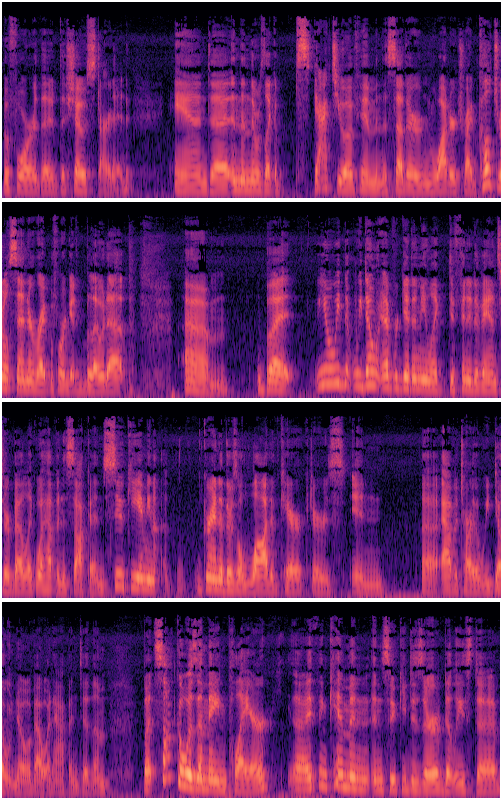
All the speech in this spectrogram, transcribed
before the the show started, and uh, and then there was like a statue of him in the Southern Water Tribe Cultural Center right before it get blowed up. Um, but you know, we we don't ever get any like definitive answer about like what happened to Sokka and Suki. I mean, uh, granted, there's a lot of characters in uh, Avatar that we don't know about what happened to them. But Sokka was a main player. Uh, I think him and, and Suki deserved at least a,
